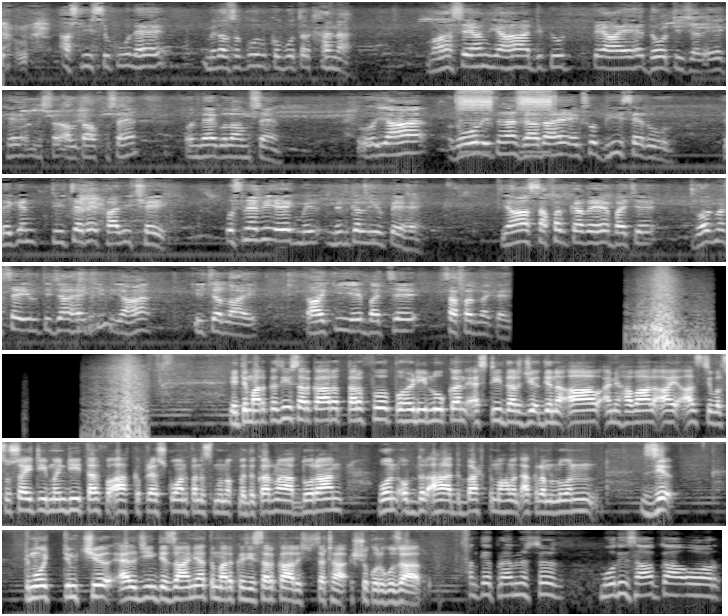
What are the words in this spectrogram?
اصلی سکول ہے مڈل سکول کبوتر خانہ وہاں سے ہم یہاں ڈپیوٹ پہ آئے ہیں، دو ٹیچر، ایک ہے مسٹر الطاف حسین اور میں غلام حسین۔ تو یہاں رول اتنا زیادہ ہے، ایک سو بیس ہے رول، لیکن ٹیچر ہے خالی چھ۔ اس میں بھی ایک میڈیکل لیو پہ ہے۔ یہاں سفر کر رہے بچے۔ گورنمنٹ سے التجا ہے کہ یہاں ٹیچر لائے تاکہ یہ بچے سفر نہ کریں۔ یہ مرکزی سرکار طرف پہاڑی لوکن ایس ٹی درجہ دن آو، امہ حوالہ آئی آز سول سوسائٹی منڈی طرف اخ پریس کانفرنس منعقد کرنا دوران ون عبدالاحد بٹ تو محمد اکرم لون زی تمو، تم ایل جی انتظامیہ تو مرکزی سرکار سٹھا شکر گزار۔ پرائم منسٹر مودی صاحب کا اور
